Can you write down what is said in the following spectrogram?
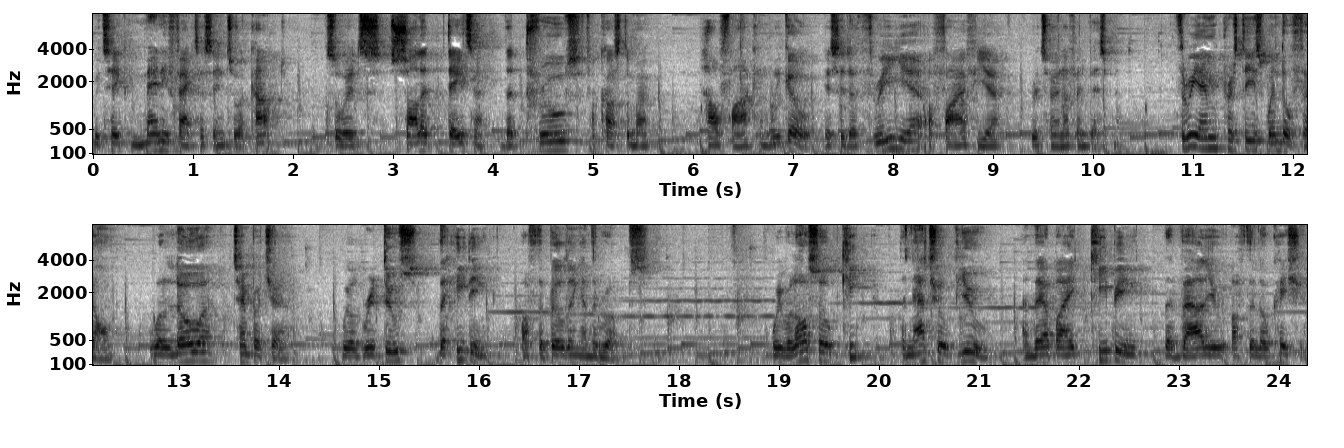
we take many factors into account. So it's solid data that proves for customer how far can we go. Is it a three-year or five-year return of investment? 3M Prestige window film will lower temperature, will reduce the heating of the building and the rooms. We will also keep the natural view and thereby keeping the value of the location.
